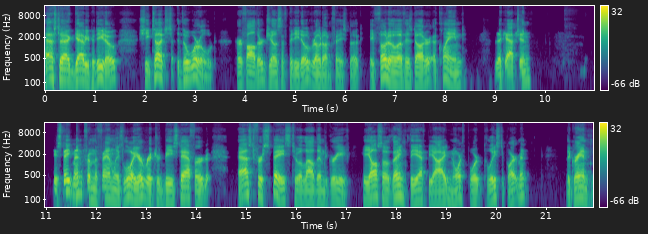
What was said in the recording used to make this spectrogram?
Hashtag Gabby Petito. She touched the world. Her father, Joseph Petito, wrote on Facebook. A photo of his daughter acclaimed the caption. A statement from the family's lawyer, Richard B. Stafford, asked for space to allow them to grieve. He also thanked the FBI, North Port Police Department, the Grand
